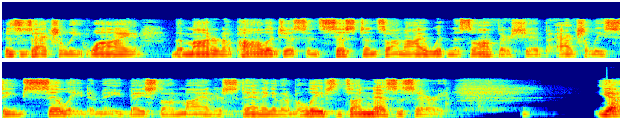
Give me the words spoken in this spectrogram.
This is actually why the modern apologist's insistence on eyewitness authorship actually seems silly to me based on my understanding of their beliefs. It's unnecessary. Yeah,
